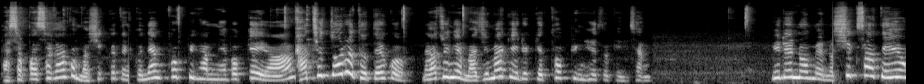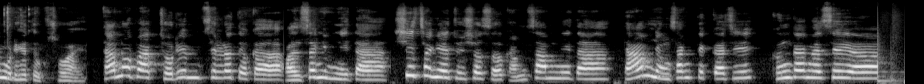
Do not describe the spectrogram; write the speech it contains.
바삭바삭하고 맛있거든. 그냥 토핑 한번 해볼게요. 같이 졸여도 되고 나중에 마지막에 이렇게 토핑 해도 괜찮고. 이래 놓으면 식사 대용으로 해도 좋아요. 단호박 조림 샐러드가 완성입니다. 시청해 주셔서 감사합니다. 다음 영상 때까지 건강하세요.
